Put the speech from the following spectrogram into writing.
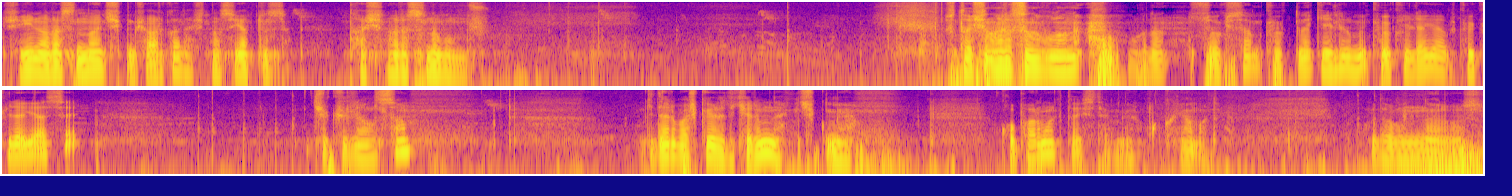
Şeyin arasından çıkmış arkadaş. Nasıl yaptın sen? Taşın arasında bulmuş. Şu taşın arasını bulanı buradan söksem kökle gelir mi? Köküyle gel. Köküyle gelse köküyle alsam gider başka yere dikerim de çıkmıyor. Koparmak da istemiyorum. Kıyamadım. Burada bunlar var.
